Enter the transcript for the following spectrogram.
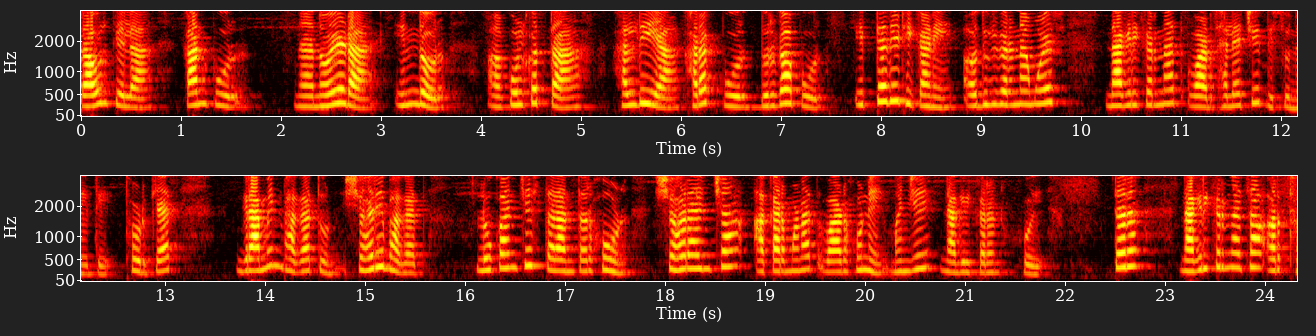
राऊरकेला कानपूर नोएडा इंदोर कोलकत्ता कोलकाता हल्दिया खरगपूर दुर्गापूर इत्यादी ठिकाणी औद्योगिकरणामुळेच नागरीकरणात वाढ झाल्याचे दिसून येते. थोडक्यात ग्रामीण भागातून शहरी भागात लोकांचे स्थलांतर होऊन शहरांच्या आकारमानात वाढ होणे म्हणजे नागरीकरण होय. तर नागरीकरणाचा अर्थ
